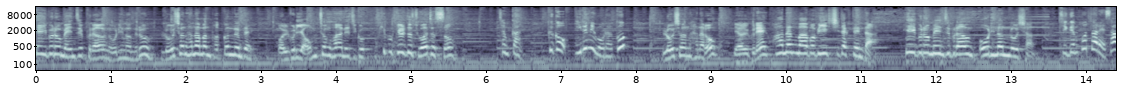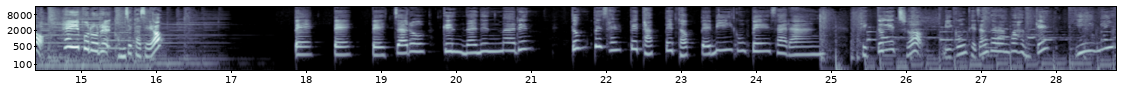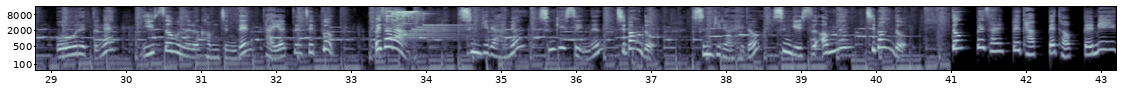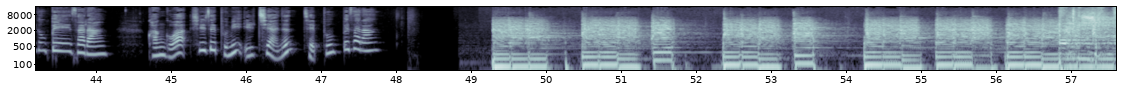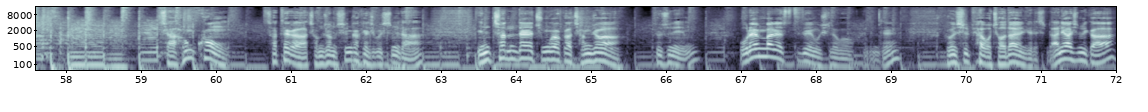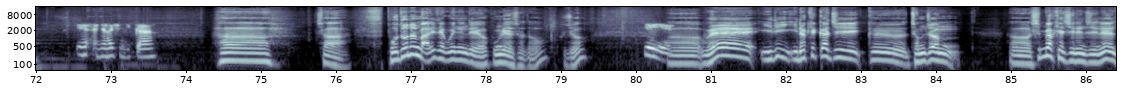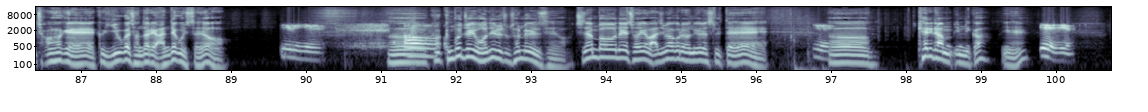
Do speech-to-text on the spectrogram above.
헤이브로 맨즈 브라운 올인원으로 로션 하나만 바꿨는데 얼굴이 엄청 환해지고 피부결도 좋아졌어. 잠깐, 그거 이름이 뭐라고? 로션 하나로 내 얼굴에 환한 마법이 시작된다. 헤이브로 맨즈 브라운 올인원 로션. 지금 포털에서 헤이브로를 검색하세요. 빼, 빼, 빼자로 끝나는 말은 똥빼, 살빼, 다빼, 덧빼, 미궁빼, 사랑. 빅똥의 추억, 미궁 대장사랑과 함께 이미 오랫동안 입소문으로 검증된 다이어트 제품, 빼사랑. 숨기려 하면 숨길 수 있는 지방도, 숨기려 해도 숨길 수 없는 지방도. 똥빼, 살 빼, 다빼, 덧빼, 미궁빼, 사랑. 광고와 실제품이 일치하는 제품 빼사랑. 자, 홍콩 사태가 점점 심각해지고 있습니다. 인천대 중국학과 장정아 교수님, 오랜만에 스튜디오에 모시려고 했는데, 그건 실패하고 전화 연결했습니다. 안녕하십니까? 예, 안녕하십니까. 하, 자, 보도는 많이 되고 있는데요, 국내에서도. 그죠? 예, 예. 어, 왜 일이 이렇게까지 그 점점 어, 심각해지는지는 정확하게 그 이유가 전달이 안 되고 있어요. 예, 예. 어, 어. 그 근본적인 원인을 좀 설명해 주세요. 지난번에 저희가 마지막으로 연결했을 때, 예. 어, 캐리람입니까? 예. 예, 예.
